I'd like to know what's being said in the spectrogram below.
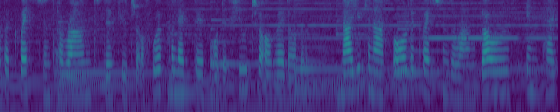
Other questions around the future of work collective or the future of it or the now you can ask all the questions around goals impact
